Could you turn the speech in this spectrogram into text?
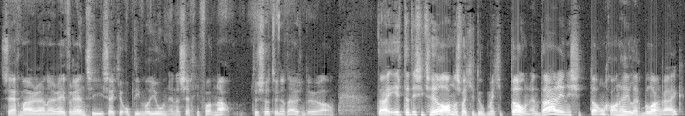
zeg maar, een referentie zet je op die miljoen. En dan zeg je van, nou, tussen 20.000 euro. Daar is, dat is iets heel anders wat je doet met je toon. En daarin is je toon gewoon heel erg belangrijk.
